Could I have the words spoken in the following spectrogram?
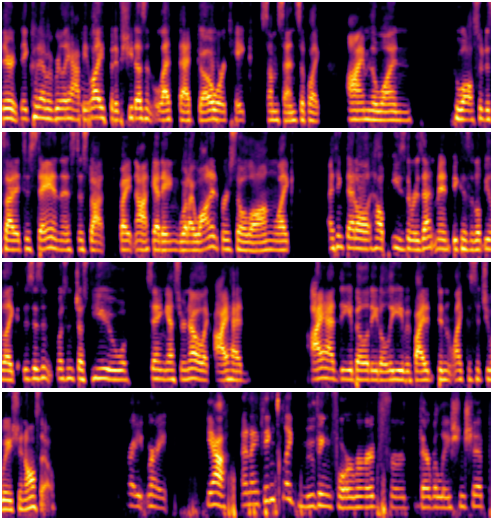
they they could have a really happy Mhm. life. But if she doesn't let that go or take some sense of like i'm the one who also decided to stay in this despite not getting what I wanted for so long, like I think that'll help ease the resentment because it'll be like this isn't wasn't just you saying yes or no. Like I had I had the ability to leave if I didn't like the situation also. Right, right. Yeah. And I think like moving forward for their relationship,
